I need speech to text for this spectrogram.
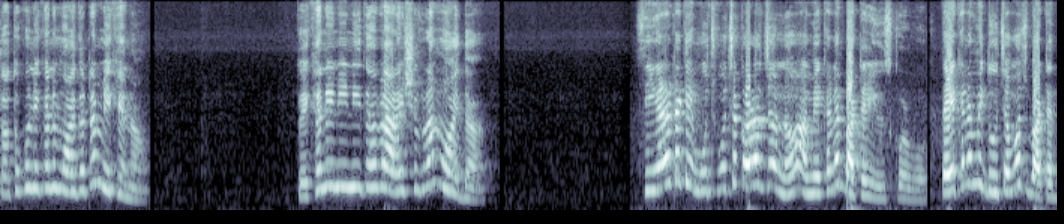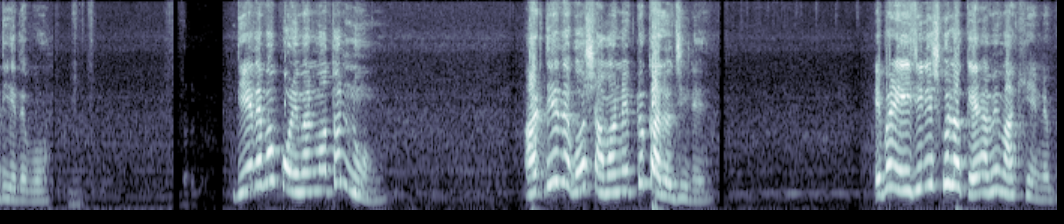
ততক্ষণ এখানে ময়দাটা মেখে নাও। তো এখানে নিয়ে নিতে হবে আড়াইশো গ্রাম ময়দা। সিঙ্গারাটাকে মুচমুচে করার জন্য আমি এখানে বাটার ইউজ করব। তাই এখানে আমি দু চামচ বাটার দিয়ে দেব। দিয়ে দেব পরিমাণ মতো নুন। আর দিয়ে দেব সামান্য একটু কালো জিরে। এবার এই জিনিসগুলোকে আমি মাখিয়ে নেব।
